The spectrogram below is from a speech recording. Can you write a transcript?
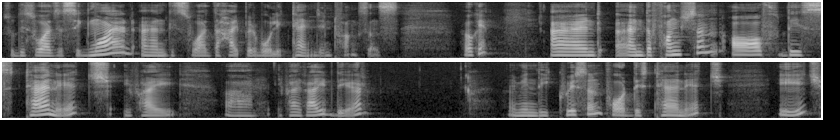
So this was a sigmoid and this was the hyperbolic tangent functions okay? And and the function of this tan h if i uh, if i write there i mean the equation for this tan h is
